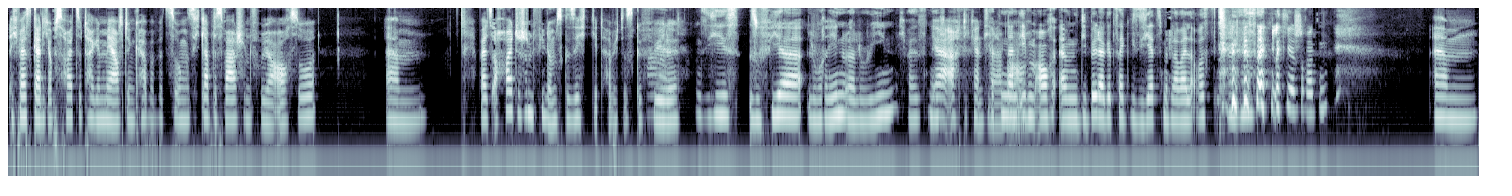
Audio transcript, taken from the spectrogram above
ich weiß gar nicht, ob es heutzutage mehr auf den Körper bezogen ist. Ich glaube, das war schon früher auch so. Ähm, weil es auch heute schon viel ums Gesicht geht, habe ich das Gefühl. Ah, und sie hieß Sophia Lorraine oder Loreen, ich weiß nicht. Ja, ach, die kennt man Ich habe ihm dann auch. eben auch ähm, die Bilder gezeigt, wie sie jetzt mittlerweile aussieht. Mhm. ist er gleich erschrocken. Ähm,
